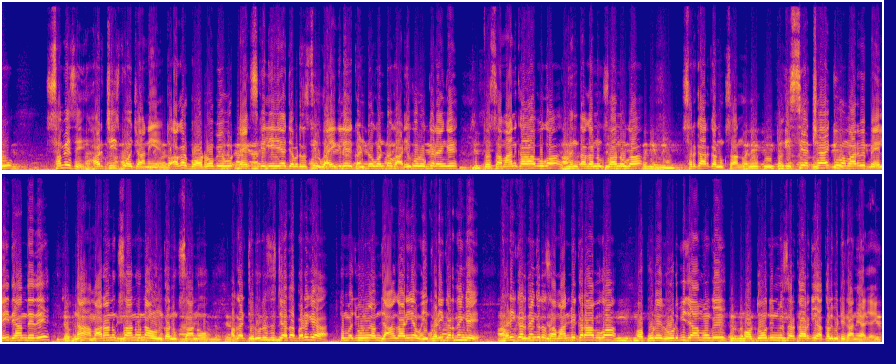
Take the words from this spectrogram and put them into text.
समय से हर चीज़ पहुंचानी है। तो अगर बॉर्डरों पे वो टैक्स के लिए या ज़बरदस्ती उगाई के लिए घंटों घंटों गाड़ियों को रोके रहेंगे तो सामान खराब होगा, जनता का नुकसान होगा, सरकार का नुकसान होगा। तो इससे अच्छा है कि वो हमारे पे पहले ही ध्यान दे दे, ना हमारा नुकसान हो, ना उनका नुकसान हो। अगर ज़रूरत से ज़्यादा बढ़ गया तो मजबूर में हम जहाँ गाड़ियाँ वहीं खड़ी कर देंगे। खड़ी कर देंगे तो सामान भी खराब होगा और पूरे रोड भी जाम होंगे और दो दिन में सरकार की अकल भी ठिकाने आ जाएगी।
